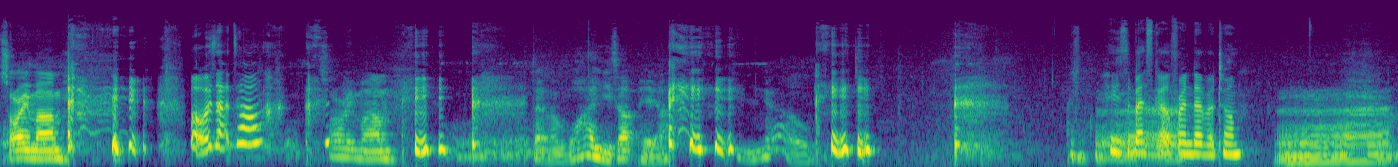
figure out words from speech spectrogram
Sorry, Mum. What was that, Tom? Sorry, Mum. Don't know why he's up here. no. He's the best girlfriend ever, Tom? And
